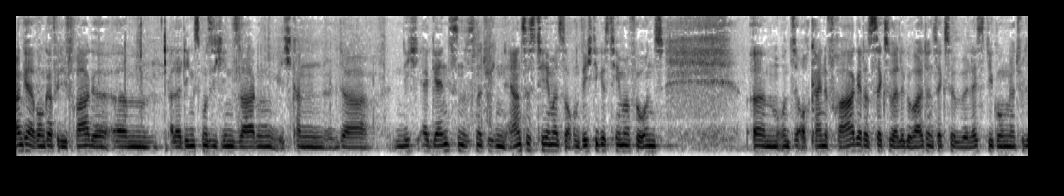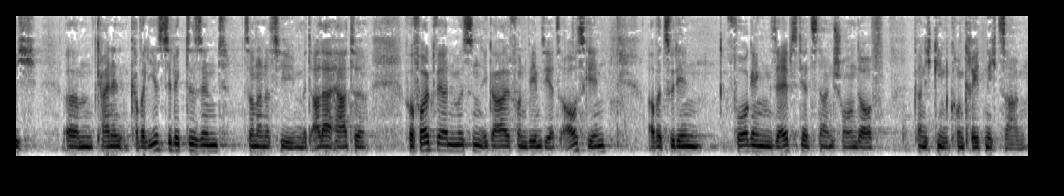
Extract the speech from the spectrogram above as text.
Danke, Herr Wonka, für die Frage. Ähm, allerdings muss ich Ihnen sagen, ich kann da nicht ergänzen. Das ist natürlich ein ernstes Thema, das ist auch ein wichtiges Thema für uns. Ähm, und auch keine Frage, dass sexuelle Gewalt und sexuelle Belästigung natürlich ähm, keine Kavaliersdelikte sind, sondern dass sie mit aller Härte verfolgt werden müssen, egal von wem sie jetzt ausgehen. Aber zu den Vorgängen selbst jetzt da in Schorndorf kann ich Ihnen konkret nichts sagen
